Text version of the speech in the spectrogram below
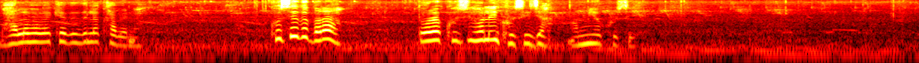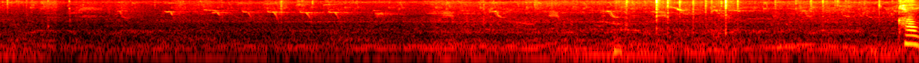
ভালোভাবে খেতে দিলে খাবে না। খুশি তো তোরা? তোরা খুশি হলেই খুশি, যা, আমিও খুশি। খাও।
